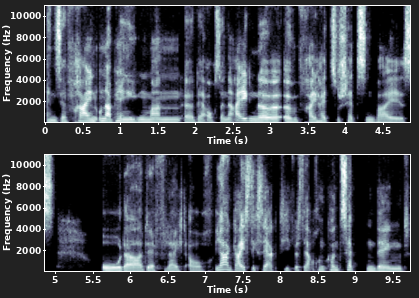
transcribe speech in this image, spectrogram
einen sehr freien, unabhängigen Mann, äh, der auch seine eigene äh, Freiheit zu schätzen weiß oder der vielleicht auch ja, geistig sehr aktiv ist, der auch in Konzepten denkt.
